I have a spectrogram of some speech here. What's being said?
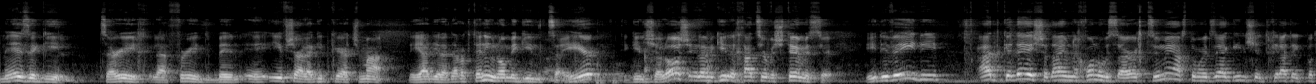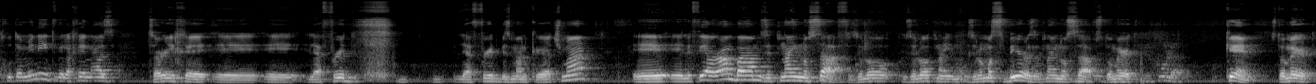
מאיזה גיל? צריך להפריד בין, אה, אי אפשר להגיד קריאת שמע ליד ילדיו הקטנים, לא מגיל צעיר, מגיל שלוש, אלא מגיל 11 ו-12. אידי ואידי, עד כדי שדיים נכונו ושערך צומח, זאת אומרת זה הגיל של תחילת ההתפתחות המינית, ולכן אז צריך אה, אה, אה, להפריד, להפריד בזמן קריאת שמע. אה, אה, לפי הרמב"ם זה תנאי נוסף, זה לא, זה לא, תנאי, זה לא מסביר, זה תנאי נוסף, זאת אומרת. כן, זאת אומרת,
